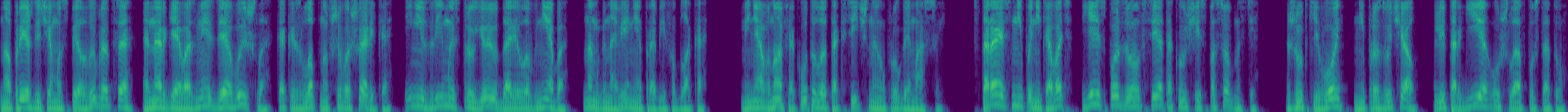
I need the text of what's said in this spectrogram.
Но прежде чем успел выбраться, энергия возмездия вышла, как из лопнувшего шарика, и незримой струей ударила в небо, на мгновение пробив облака. Меня вновь окутало токсичной упругой массой. Стараясь не паниковать, я использовал все атакующие способности, Жуткий вой не прозвучал, литургия ушла в пустоту.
